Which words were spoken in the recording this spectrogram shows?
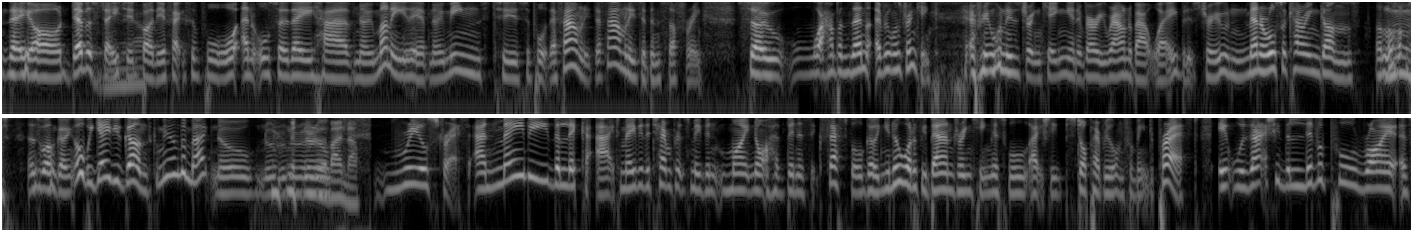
They are devastated by the effects of war, and also they have no money. They have no means to support their families. Their families have been suffering. So what happens then? Everyone's drinking. Everyone is drinking in a very roundabout way, but it's true. And men are also carrying guns a mm. lot as well, going, "Oh, we gave you guns. Can we have them back?" No, no, no, no, no. No, no real stress. And maybe the Liquor Act, maybe the temperance movement might not have been as successful, going, you know what, if we ban drinking, this will actually stop everyone from being depressed. It was actually the Liverpool riot of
